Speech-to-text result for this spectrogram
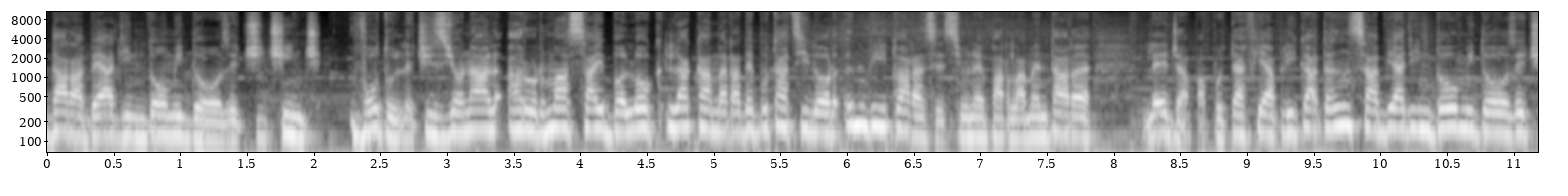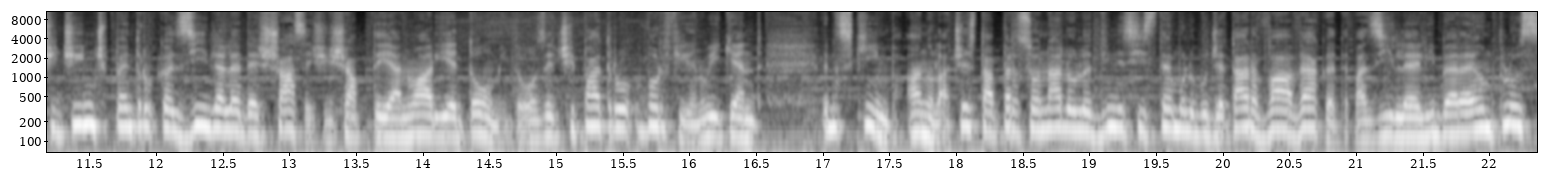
dar abia din 2025. Votul decizional ar urma să aibă loc la Camera Deputaților în viitoarea sesiune parlamentară. Legea va putea fi aplicată însă abia din 2025 pentru că zilele de 6 și 7 ianuarie 2024 vor fi în weekend. În schimb, anul acesta personalul din sistemul bugetar va avea câteva zile libere în plus,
